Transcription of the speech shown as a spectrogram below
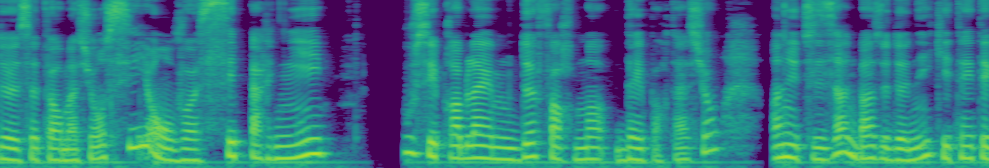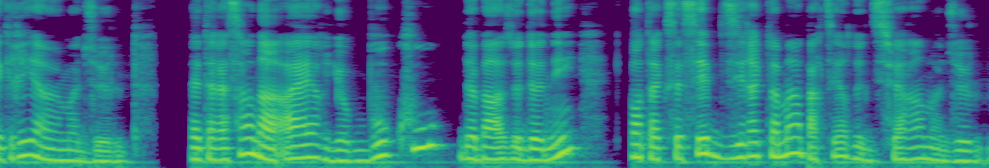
de, cette formation-ci, on va s'épargner tous ces problèmes de format d'importation en utilisant une base de données qui est intégrée à un module. C'est intéressant, dans R, il y a beaucoup de bases de données qui sont accessibles directement à partir de différents modules.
